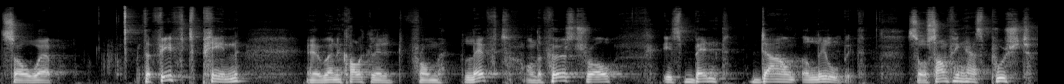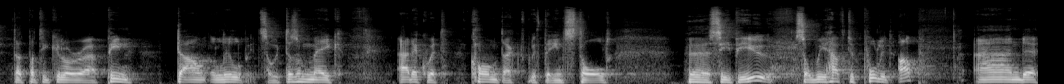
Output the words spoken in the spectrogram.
So uh, the fifth pin, uh, when calculated from left on the first row, is bent down a little bit. So something has pushed that particular uh, pin down a little bit, so it doesn't make adequate contact with the installed uh, CPU. So we have to pull it up and uh,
